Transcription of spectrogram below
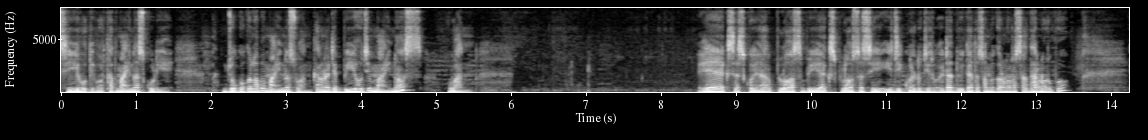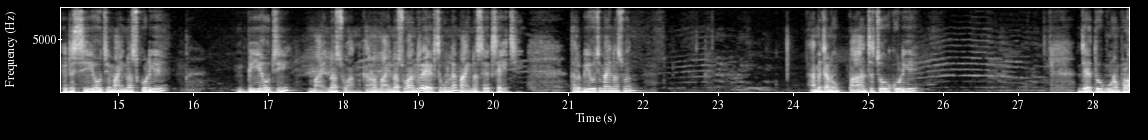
ସି ହେଉଥିବ ଅର୍ଥାତ୍ ମାଇନସ୍ କୋଡ଼ିଏ ଯୋଗ କଲେ ହେବ ମାଇନସ୍ ୱାନ୍ କାରଣ ଏଠି ବି ହେଉଛି ମାଇନସ୍ ୱାନ୍ a x square plus b x plus c is equal to zero ଏଇଟା ଦ୍ୱିଘାତ ସମୀକରଣର ସାଧାରଣ ରୂପ ଏଠି ସି ହେଉଛି ମାଇନସ୍ କୋଡ଼ିଏ ବି ହେଉଛି ମାଇନସ୍ ୱାନ୍ କାରଣ ମାଇନସ୍ ୱାନ୍ରେ ଏକ୍ସ ଗୁଣିଲେ ମାଇନସ୍ ଏକ୍ସ ହେଇଛି ତାହେଲେ ବି ହେଉଛି ମାଇନସ୍ ୱାନ୍ ଆମେ ଜାଣୁ ପାଞ୍ଚ ଚଉ କୋଡ଼ିଏ ଯେହେତୁ ଗୁଣଫଳ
